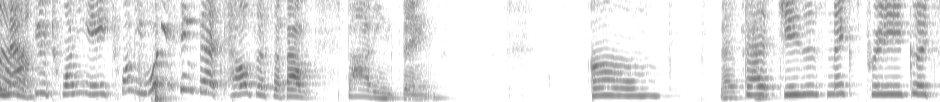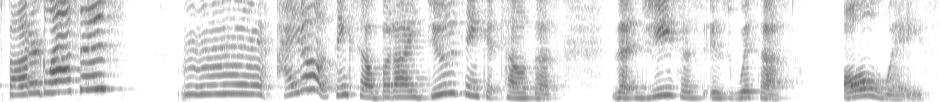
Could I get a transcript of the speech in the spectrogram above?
Yeah, Matthew 28 20. What do you think that tells us about spotting things? Um, That's that Jesus makes pretty good spotter glasses. Mm, I don't think so, but I do think it tells us that Jesus is with us always.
